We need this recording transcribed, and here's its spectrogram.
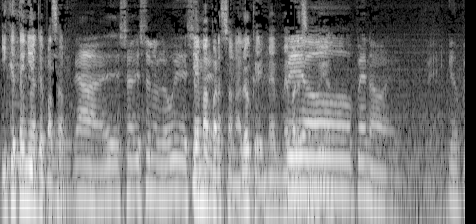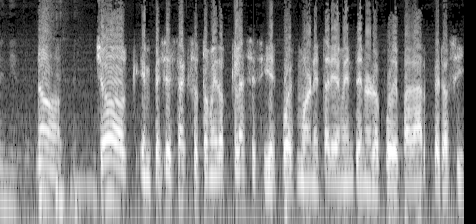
¿Y qué tenía que pasar? eh, nada, eso, eso no lo voy a decir. Tema pero- personal, ok, me, me pero, parece muy bien. pero no, eh, quedó pendiente. No, yo empecé saxo, tomé dos clases y después monetariamente no lo pude pagar, pero sí,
